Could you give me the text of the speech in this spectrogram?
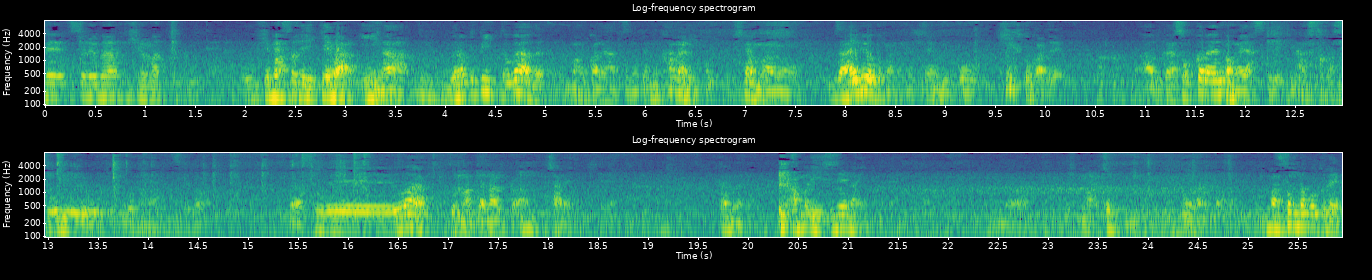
でそれが広まっていくみたいな広まっていけばいいなブラッド・ピットが、まあ、お金集めてもかなりしかもあの材料とかもね全部こう皮膚とかであるからそこからやるのが安くできますとかそういうことなんですけど。だからそれはきっとまたなんかチャレンジで多分あんまりいじれないんで、ね、だからまあちょっとどうなるか。まあそんなことで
